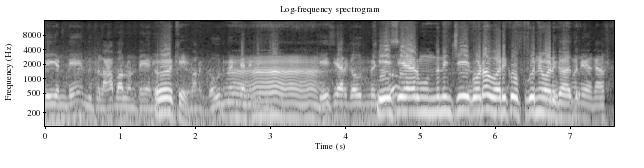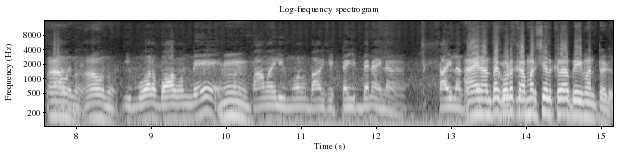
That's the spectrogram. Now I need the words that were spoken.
వేయండి మీకు లాభాలు ఉంటాయని ఓకే. మన గవర్నమెంట్. కేసీఆర్ గవర్నమెంట్ కేసీఆర్ ముందు నుంచి కూడా వరికి ఒప్పుకునేవాడు కాదు. అవును అవును. ఈ మూల బాగుంది ఉమ్. పామాయిల్ ఈ మూల బాగా సెట్ అయ్యిద్దని ఆయన ఆయన అంతా కూడా కమర్షియల్ క్రాప్ వేయమంటాడు.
